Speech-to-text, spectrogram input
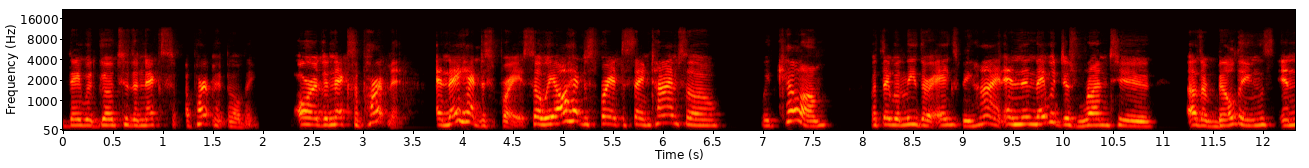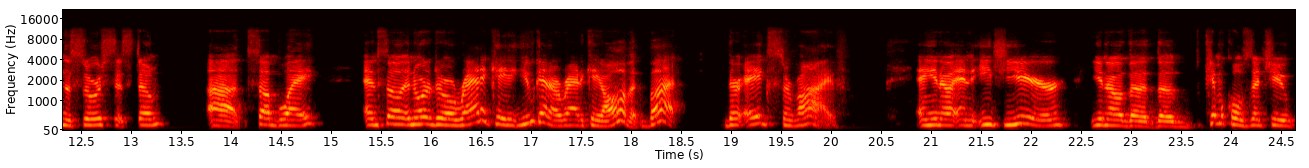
they would go to the next apartment building or the next apartment, and they had to spray. So we all had to spray at the same time. So we'd kill them, but they would leave their eggs behind, and then they would just run to other buildings in the sewer system, uh, subway, and so, in order to eradicate it, you've got to eradicate all of it. But their eggs survive, and you know, and each year, you know, the the chemicals that you,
